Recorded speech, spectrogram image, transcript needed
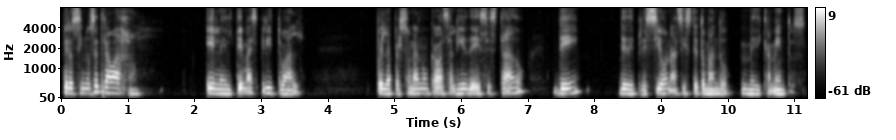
Pero si no se trabaja en el tema espiritual, pues la persona nunca va a salir de ese estado de, de depresión, así esté tomando medicamentos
